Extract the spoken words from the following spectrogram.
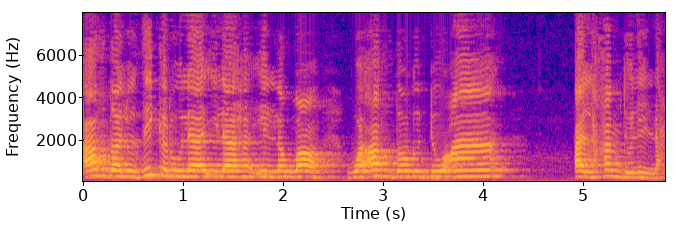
Afdalu zikru la ilaha illallah wa afdalu du'a alhamdulillah.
